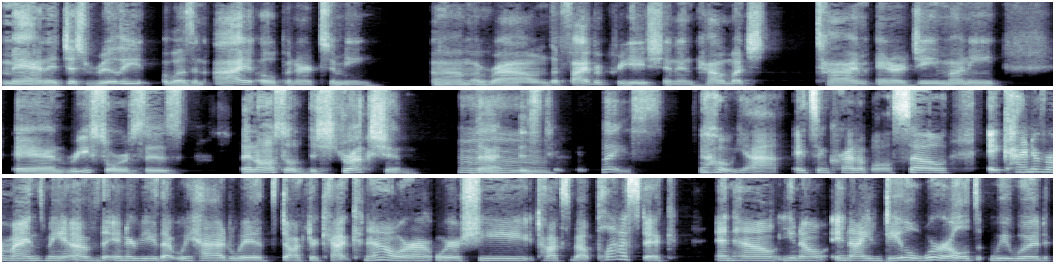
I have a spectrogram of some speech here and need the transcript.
man, it just really was an eye opener to me um, Mhm. around the fiber creation and how much time, energy, money, and resources, and also destruction that is Mm. taking place. Oh, yeah, it's incredible. So it kind of reminds me of the interview that we had with Dr. Kat Knauer, where she talks about plastic and how, you know, in ideal world, we would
